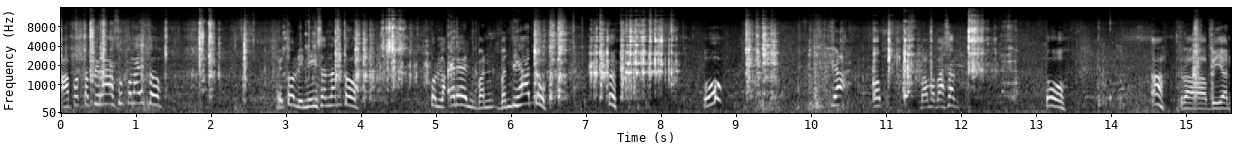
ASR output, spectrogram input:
Apat na piraso pala ito. Ito, linisan lang to. Ito, laki din. Ban bandihado. oh. Ya. Op. Ba mabasag. To. Ah, grabe yan.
